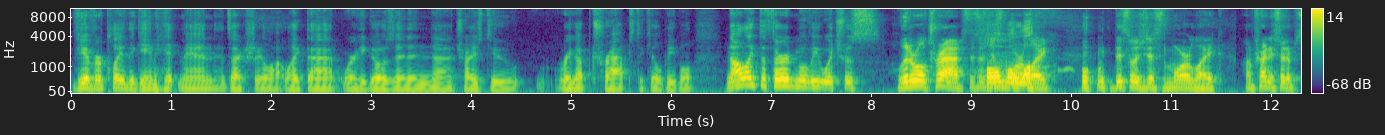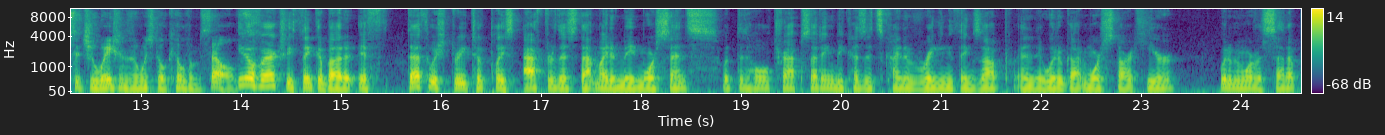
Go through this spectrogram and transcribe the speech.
If you ever played the game Hitman, it's actually a lot like that, where he goes in and uh, tries to rig up traps to kill people. Not like the third movie, which was literal traps. This is just more like this was just more like I'm trying to set up situations in which they'll kill themselves. You know, if I actually think about it, if Death Wish 3 took place after this, that might have made more sense with the whole trap setting because it's kind of rigging things up and it would have got more start here. Would have been more of a setup.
